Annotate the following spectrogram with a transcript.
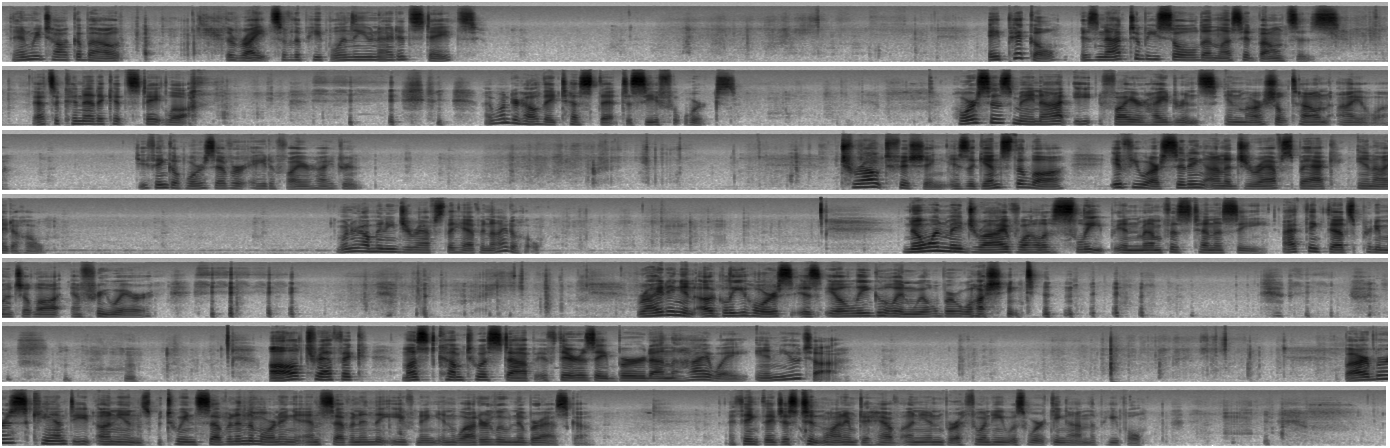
Then we talk about the rights of the people in the United States. A pickle is not to be sold unless it bounces. That's a Connecticut state law. I wonder how they test that to see if it works. Horses may not eat fire hydrants in Marshalltown, Iowa. Do you think a horse ever ate a fire hydrant? Trout fishing is against the law if you are sitting on a giraffe's back in Idaho. Wonder how many giraffes they have in Idaho. No one may drive while asleep in Memphis, Tennessee. I think that's pretty much a law everywhere. Riding an ugly horse is illegal in Wilbur, Washington. All traffic must come to a stop if there is a bird on the highway in Utah. Barbers can't eat onions between 7 in the morning and 7 in the evening in Waterloo, Nebraska. I think they just didn't want him to have onion breath when he was working on the people.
